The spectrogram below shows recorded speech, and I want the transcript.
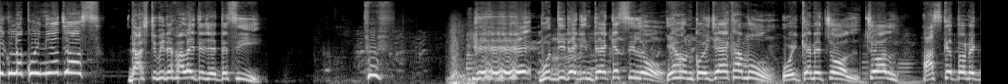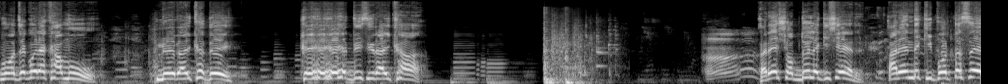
এগুলা কই নিয়ে যাস? ডাস্টবিনে ফালাইতে যাইতেছি। বুদ্ধিটা কিন্তু একে ছিল। এখন কই যায় খামু? ওইখানে চল চল। আজকে তো অনেক মজা করে খামু। নে রাইখা দে। হে হে দিছি রাইখা। আরে শব্দ হইলে কিসের? আরে এন্ডে কি পড়তাছে?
